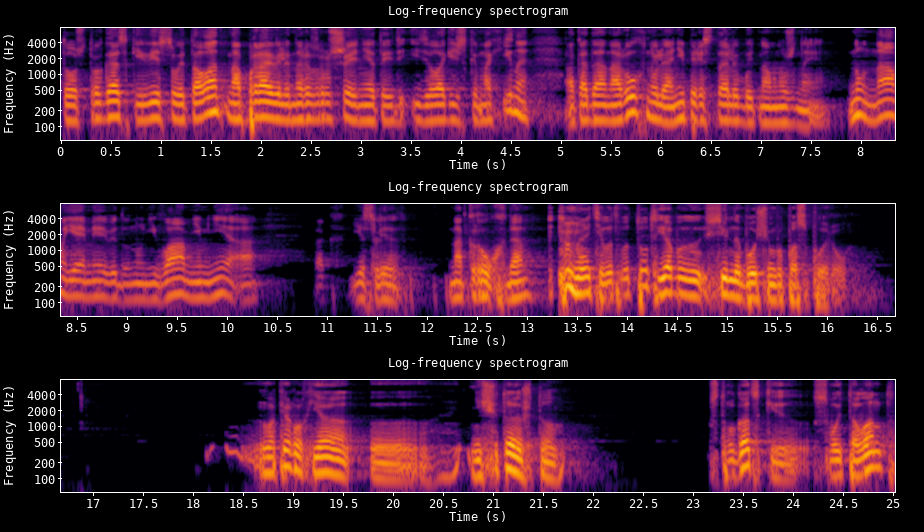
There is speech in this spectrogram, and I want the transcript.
то Стругацкий весь свой талант направили на разрушение этой идеологической махины, а когда она рухнули, они перестали быть нам нужны. Ну, нам, я имею в виду, ну, не вам, не мне, а так, если на круг, да? Знаете, вот, вот тут я бы сильно бы очень бы поспорил. Ну, во-первых, я э, не считаю, что Стругацкий свой талант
